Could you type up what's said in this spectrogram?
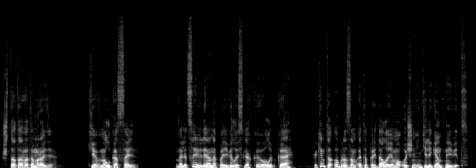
«Что-то в этом роде», — кивнул Кассельн. На лице Юлиана появилась легкая улыбка. Каким-то образом это придало ему очень интеллигентный вид.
